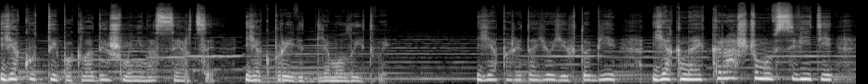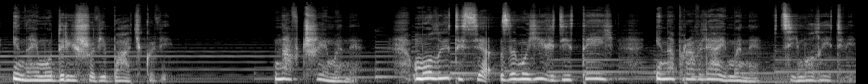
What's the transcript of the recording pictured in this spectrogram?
яку ти покладеш мені на серце як привід для молитви. Я передаю їх тобі як найкращому в світі і наймудрішові батькові. Навчи мене молитися за моїх дітей і направляй мене в цій молитві.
